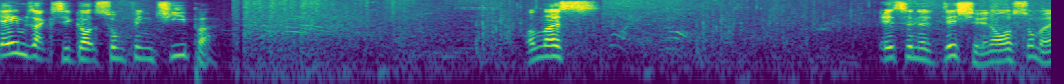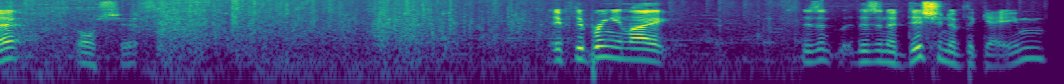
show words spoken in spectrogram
Games actually got something cheaper. Unless it's an addition or something. Oh shit. if they're bringing like there's an there's an edition of the game,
